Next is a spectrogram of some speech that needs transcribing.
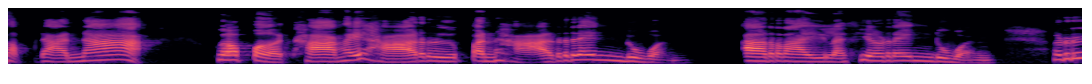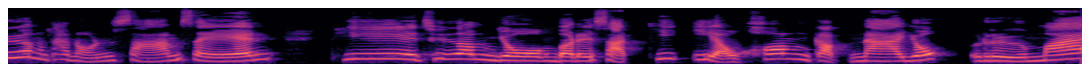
สัปดาห์หน้า เพื่อเปิดทางให้หาหรือปัญหาเร่งด่วนอะไรละที่เร่งด่วน เรื่องถนนสามเสนที่เชื่อมโยงบริษัทที่เกี่ยวข้องกับนายกหรือไม่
